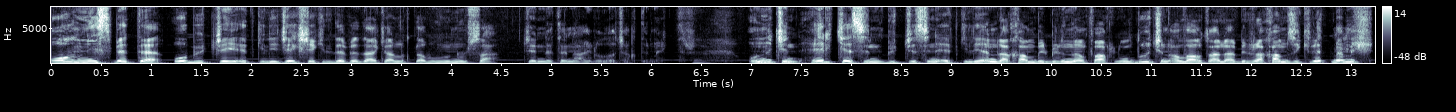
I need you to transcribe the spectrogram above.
O nispette o bütçeyi etkileyecek şekilde fedakarlıkta bulunursa cennete nail olacak demektir. Evet. Onun için herkesin bütçesini etkileyen rakam birbirinden farklı olduğu için Allahu Teala bir rakam zikretmemiş.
